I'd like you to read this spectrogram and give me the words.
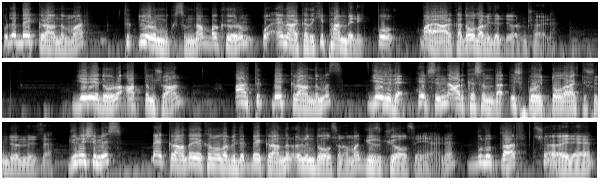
Burada background'ım var. Tıklıyorum bu kısımdan bakıyorum. Bu en arkadaki pembelik. Bu bayağı arkada olabilir diyorum şöyle. Geriye doğru attım şu an. Artık background'ımız geride. Hepsinin arkasında 3 boyutlu olarak düşündüğümüzde. Güneşimiz background'a yakın olabilir. Background'ın önünde olsun ama gözüküyor olsun yani. Bulutlar şöyle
